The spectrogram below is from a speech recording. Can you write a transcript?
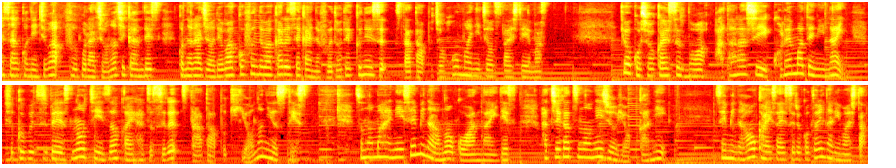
皆さん、こんにちは。フーボラジオの時間です。このラジオでは5分でわかる世界のフードテックニュース、スタートアップ情報を毎日お伝えしています。今日ご紹介するのは、新しいこれまでにない植物ベースのチーズを開発するスタートアップ企業のニュースです。その前にセミナーのご案内です。8月の24日にセミナーを開催することになりました。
